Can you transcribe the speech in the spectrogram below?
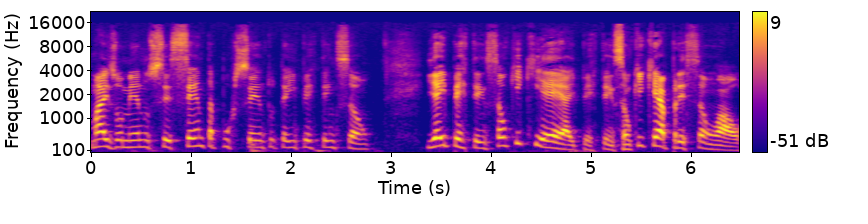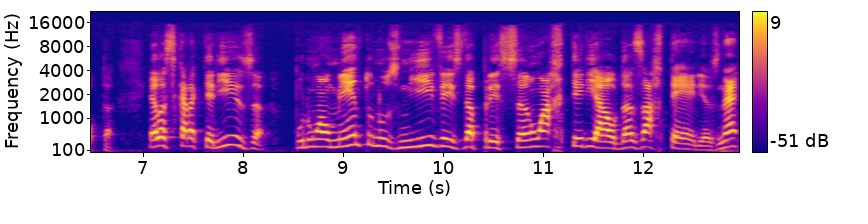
mais ou menos 60% tem hipertensão. E a hipertensão, o que, que é a hipertensão? O que, que é a pressão alta? Ela se caracteriza por um aumento nos níveis da pressão arterial, das artérias, né?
